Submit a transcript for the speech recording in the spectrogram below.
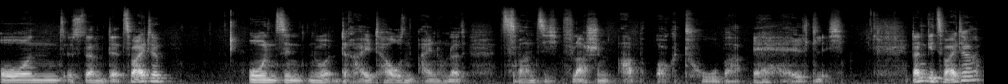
und ist dann der zweite. Und sind nur 3120 Flaschen ab Oktober erhältlich. Dann geht es weiter.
